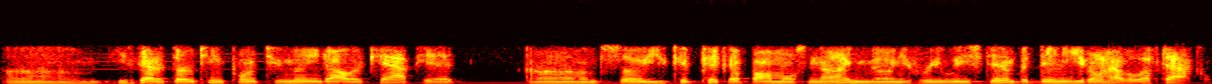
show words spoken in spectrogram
Um, he's got a $13.2 million cap hit. Um, so you could pick up almost nine million if you released him, but then you don't have a left tackle.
